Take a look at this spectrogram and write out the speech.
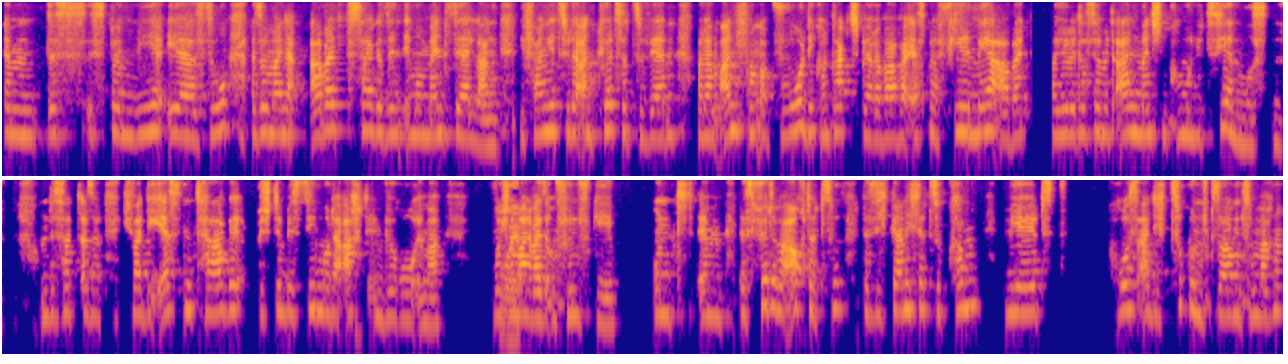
Ähm, das ist bei mir eher so. Also meine Arbeitstage sind im Moment sehr lang. Die fangen jetzt wieder an, kürzer zu werden, weil am Anfang, obwohl die Kontaktsperre war, war erstmal viel mehr Arbeit, weil wir das ja mit allen Menschen kommunizieren mussten. Und das hat, also ich war die ersten Tage bestimmt bis sieben oder acht im Büro immer, wo ich oh ja. normalerweise um fünf gehe. Und ähm, das führt aber auch dazu, dass ich gar nicht dazu komme, mir jetzt großartig Zukunftssorgen zu machen,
